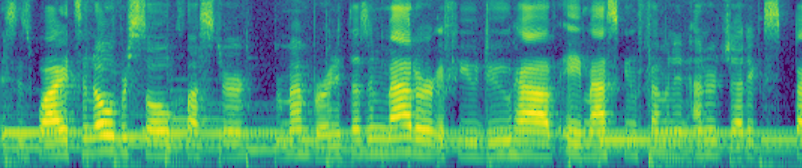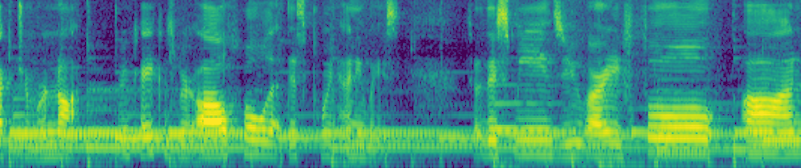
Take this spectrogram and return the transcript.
this is why it's an oversoul cluster, remember, and it doesn't matter if you do have a masculine feminine energetic spectrum or not, okay? Because we're all whole at this point, anyways. This means you are a full on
